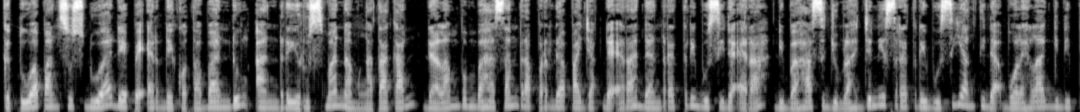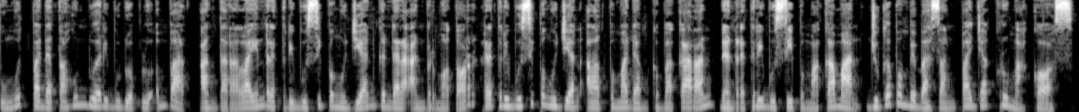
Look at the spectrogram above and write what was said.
Ketua Pansus II DPRD Kota Bandung, Andri Rusmana mengatakan, dalam pembahasan Raperda Pajak Daerah dan Retribusi Daerah, dibahas sejumlah jenis retribusi yang tidak boleh lagi dipungut pada tahun 2024, antara lain retribusi pengujian kendaraan bermotor, retribusi pengujian alat pemadam kebakaran, dan retribusi pemakaman, juga pembebasan pajak rumah kos.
